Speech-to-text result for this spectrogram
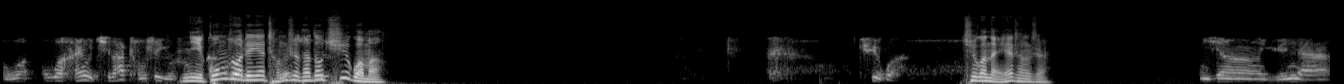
我我还有其他城市有。你工作这些城市，他都去过吗？去过。去过哪些城市？你像云南、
